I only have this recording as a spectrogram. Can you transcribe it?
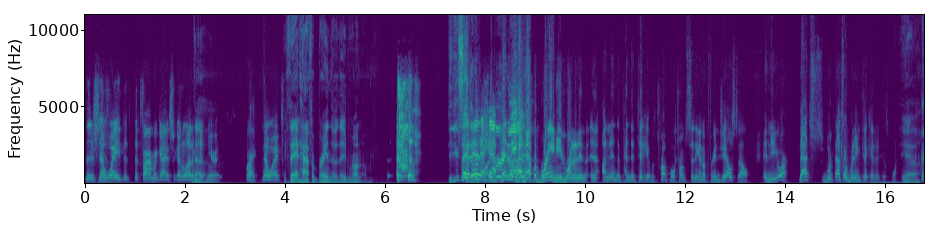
there's no way that the farmer guys are going to let him No. get near it. right No way. If they had half a brain, though, they'd run them. Did you say That- the that a half- Firebird Kennedy had uh, half a brain. He'd run an in, in, on an independent ticket with Trump while Trump's sitting in a freaking jail cell in New York. That's what. That's a winning ticket at this point. Yeah.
